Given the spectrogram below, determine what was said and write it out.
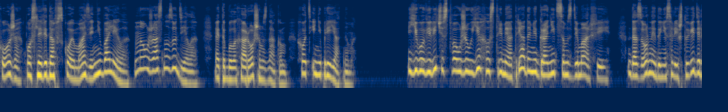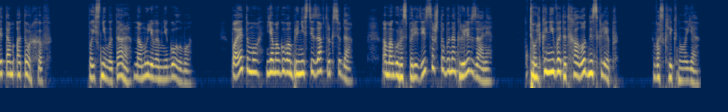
Кожа после видовской мази не болела, но ужасно зудела. Это было хорошим знаком, хоть и неприятным. Его Величество уже уехал с тремя отрядами к границам с Демарфией. Дозорные донесли, что видели там аторхов. Пояснила Тара, намыливая мне голову. Поэтому я могу вам принести завтрак сюда, а могу распорядиться, чтобы накрыли в зале. Только не в этот холодный склеп, воскликнула я.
